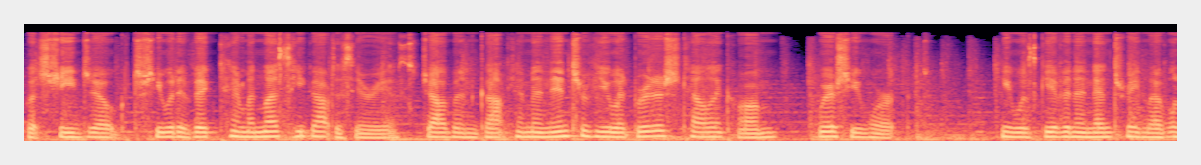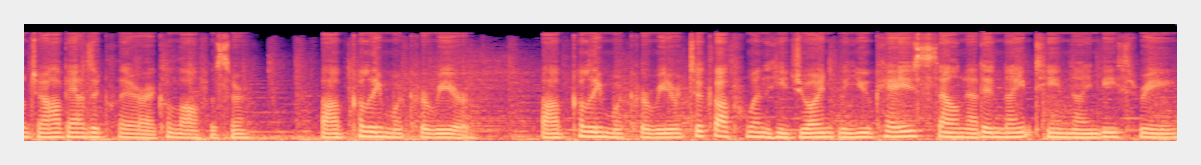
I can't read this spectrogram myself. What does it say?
But she joked she would evict him unless he got a serious job and got him an interview at British Telecom, where she worked. He was given an entry-level job as a clerical officer. Bob Collymore career Bob Collymore career took off when he joined the UK's Cellnet in 1993,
